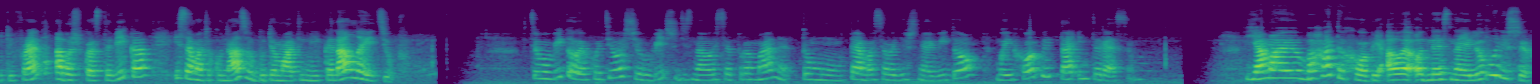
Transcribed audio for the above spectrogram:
Вікі Френд або ж просто Віка, і саме таку назву буде мати мій канал на YouTube. В цьому відео я б хотіла, щоб ви більше дізналися про мене, тому тема сьогоднішнього відео мої хобі та інтереси. Я маю багато хобі, але одне з найулюбленіших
